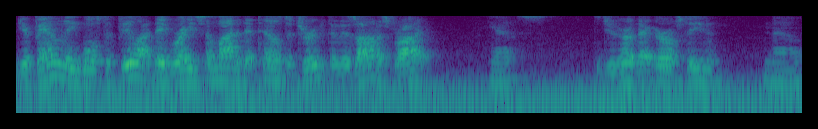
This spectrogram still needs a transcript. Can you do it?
your family wants to feel like they've raised somebody that tells the truth and is honest, right? Yes. Did you hurt that girl, Stephen? No.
